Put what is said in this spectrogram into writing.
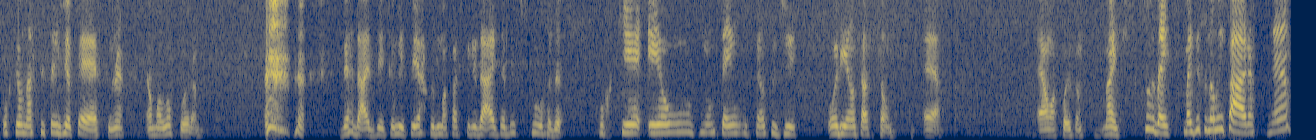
porque eu nasci sem GPS, né? É uma loucura. Verdade, gente, eu me perco de uma facilidade absurda, porque eu não tenho um senso de orientação. É. É uma coisa. Mas tudo bem. Mas isso não me para, né?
